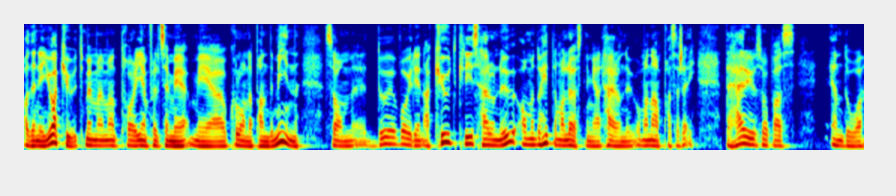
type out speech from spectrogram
ja den är ju akut, men man tar jämförelse med, med coronapandemin som då var ju det en akut kris här och nu. Ja, men då hittar man lösningar här och nu och man anpassar sig. Det här är ju så pass ändå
